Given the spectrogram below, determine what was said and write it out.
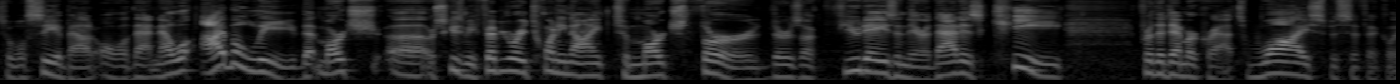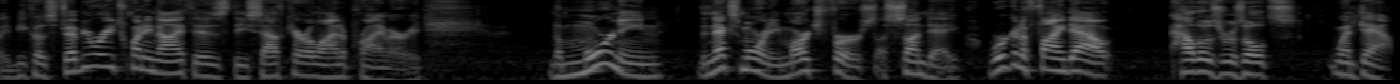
So we'll see about all of that. Now, I believe that March, uh, or excuse me, February 29th to March 3rd, there's a few days in there. That is key for the Democrats. Why specifically? Because February 29th is the South Carolina primary. The morning, the next morning, March 1st, a Sunday, we're going to find out how those results went down.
